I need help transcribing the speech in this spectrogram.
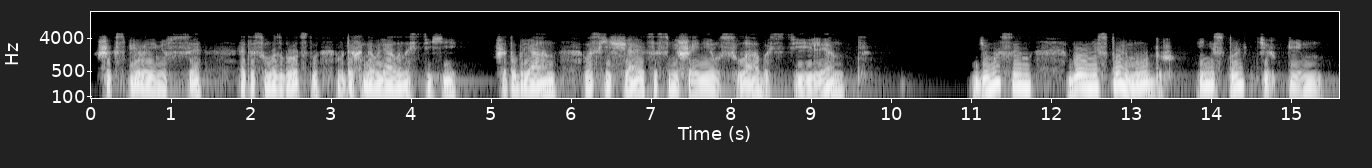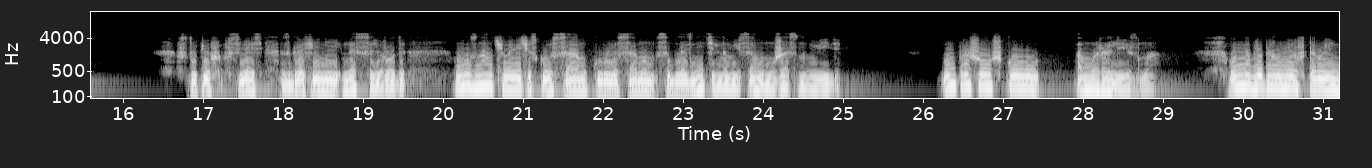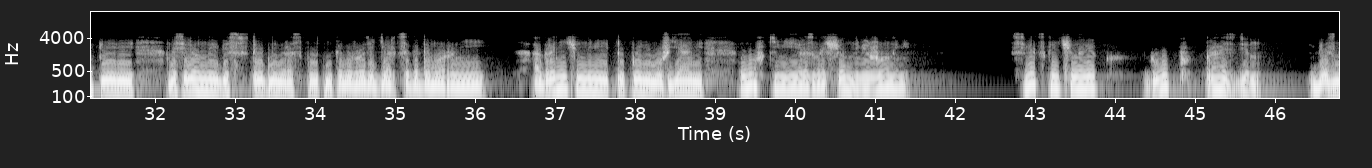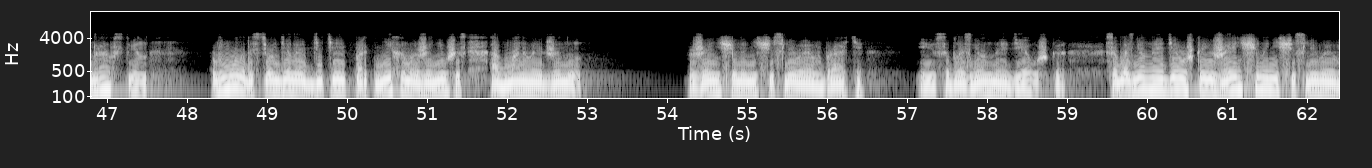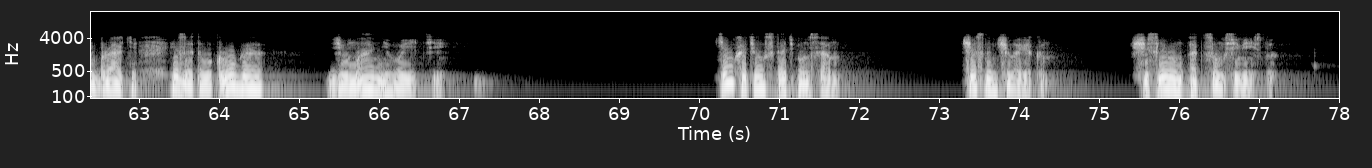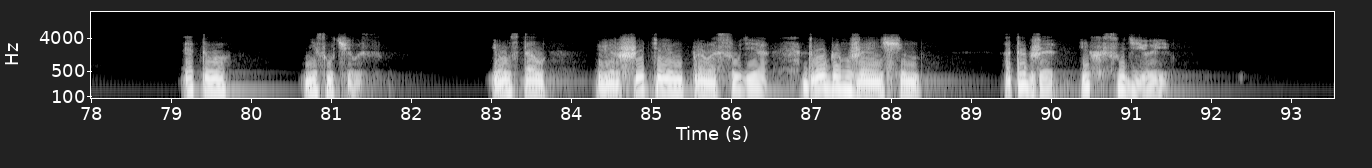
Шекспира и Мюссе это сумасбродство вдохновляло на стихи. Шатобриан восхищается смешением слабости и лент. Дюма сын был не столь мудр и не столь терпим. Вступив в связь с графиней Нессельроде, он узнал человеческую самку в ее самом соблазнительном и самом ужасном виде. Он прошел школу аморализма. Он наблюдал мир Второй империи, населенный бесстыдными распутниками вроде герцога де Морни, ограниченными и тупыми мужьями, ловкими и развращенными женами. Светский человек глуп, празден, безнравствен. В молодости он делает детей портнихом, а женившись, обманывает жену. Женщина, несчастливая в браке, и соблазненная девушка. Соблазненная девушка и женщина, несчастливая в браке. Из этого круга Дюма не выйти. Кем хотел стать он сам? Честным человеком, счастливым отцом семейства. Этого не случилось. И он стал вершителем правосудия, другом женщин, а также их судьей.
